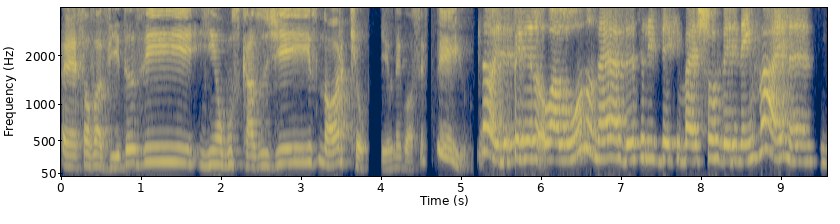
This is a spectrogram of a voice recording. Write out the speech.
é, salva-vidas e, e, em alguns casos, de snorkel. E o negócio é feio. Não, e dependendo, o aluno, né, às vezes ele vê que vai chover, ele nem vai, né, assim,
